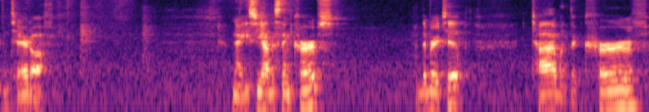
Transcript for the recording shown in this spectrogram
and tear it off. Now you see how this thing curves? at the very tip, tie with the curve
